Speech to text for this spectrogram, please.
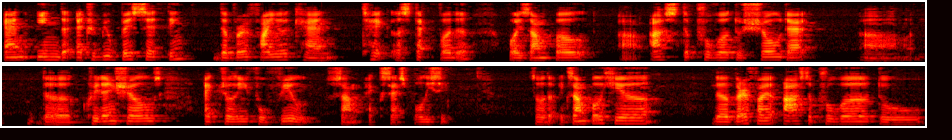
And in the attribute-based setting, the verifier can take a step further. For example, uh, ask the prover to show that uh, the credentials actually fulfill some access policy. So the example here, the verifier asks the prover to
